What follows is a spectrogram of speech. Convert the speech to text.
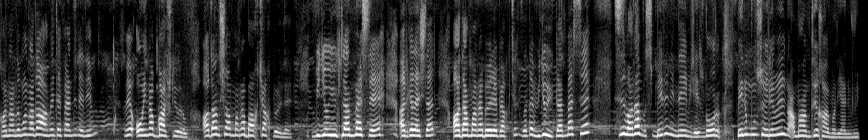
Kanalımın adı Ahmet Efendi dedim ve oyuna başlıyorum. Adam şu an bana bakacak böyle. Video yüklenmezse arkadaşlar adam bana böyle bakacak. Zaten video yüklenmezse siz bana beni dinleyemeyeceğiz. Doğru. Benim bunu söylememin mantığı kalmadı yani. Vi-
